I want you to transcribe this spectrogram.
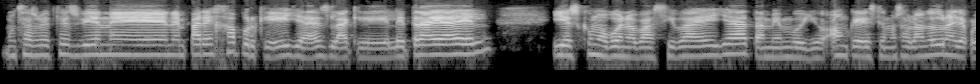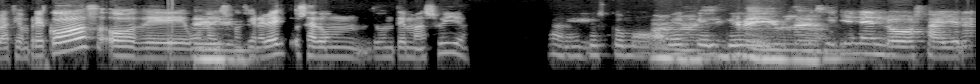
Muchas veces vienen en pareja porque ella es la que le trae a él y es como, bueno, va, si va ella, también voy yo. Aunque estemos hablando de una eyaculación precoz o de una disfunción eréctil, o sea, de un, de un tema suyo. Claro, que es como, Ah, a ver, no, que es el que- increíble. que se llenen los talleres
